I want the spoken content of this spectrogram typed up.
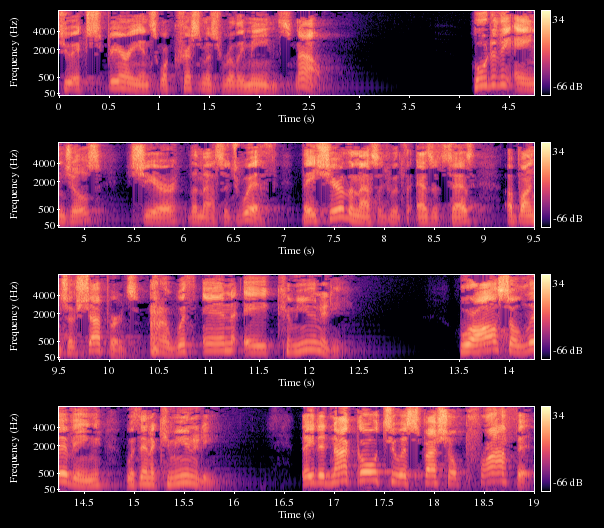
to experience what Christmas really means. Now, who do the angels share the message with? They share the message with, as it says, a bunch of shepherds within a community who are also living within a community. They did not go to a special prophet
